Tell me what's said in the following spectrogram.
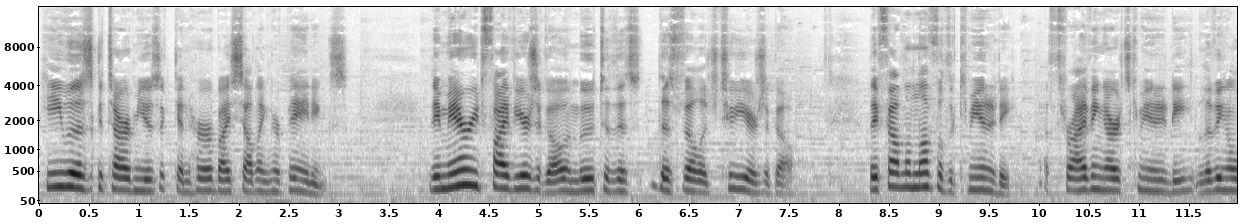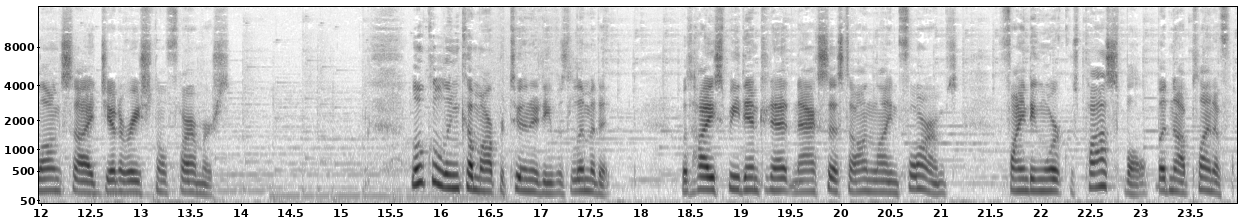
He with guitar music and her by selling her paintings. They married five years ago and moved to this, this village two years ago. They fell in love with the community, a thriving arts community living alongside generational farmers. Local income opportunity was limited. With high speed internet and access to online forums, finding work was possible, but not plentiful.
